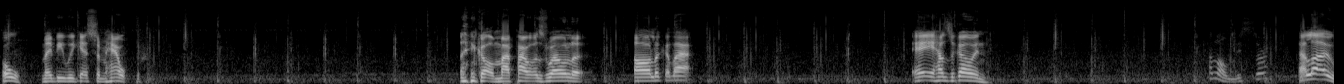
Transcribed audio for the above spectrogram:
oh, maybe we get some help. They got a map out as well, look. Oh, look at that. Hey, how's it going? Hello, mister. Hello.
